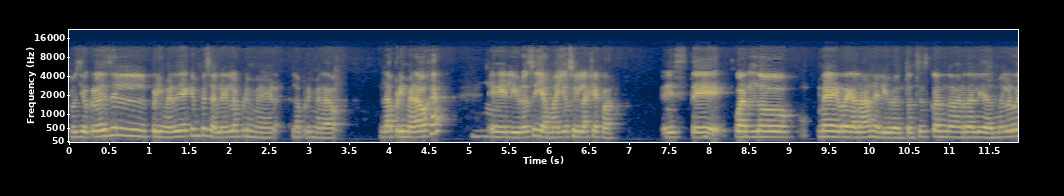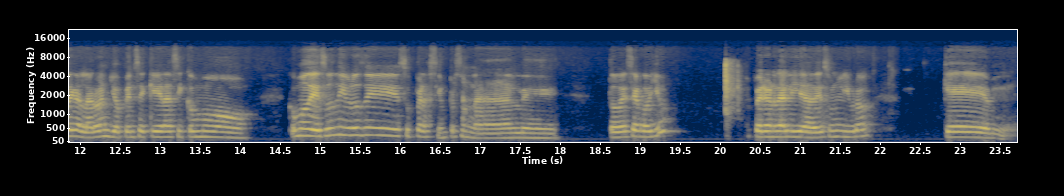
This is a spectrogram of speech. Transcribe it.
pues yo creo desde el primer día que empecé a leer la, primer, la, primera, la primera hoja, el libro se llama Yo soy la jefa. Este, cuando me regalaron el libro, entonces cuando en realidad me lo regalaron, yo pensé que era así como, como de esos libros de superación personal, de todo ese rollo, pero en realidad es un libro que,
